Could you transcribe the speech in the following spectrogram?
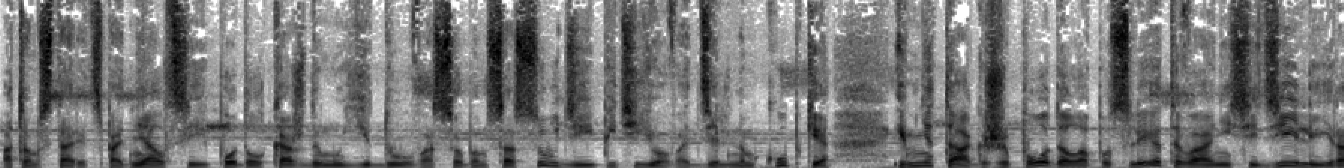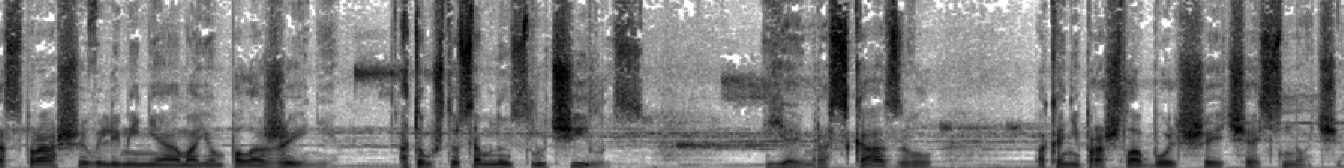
Потом старец поднялся и подал каждому еду в особом сосуде и питье в отдельном кубке, и мне также подал, а после этого они сидели и расспрашивали меня о моем положении – о том, что со мной случилось. я им рассказывал, пока не прошла большая часть ночи.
